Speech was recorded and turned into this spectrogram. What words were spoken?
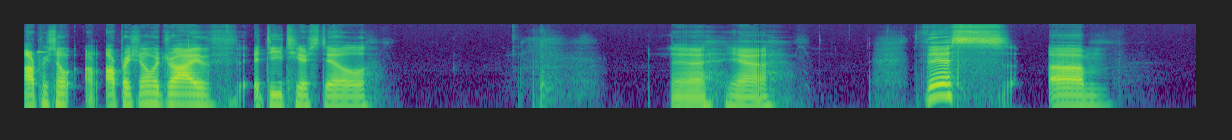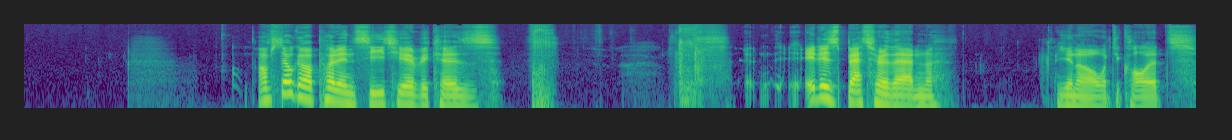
Operation Operation Overdrive, a D tier still. Uh, yeah. This, um, I'm still gonna put in C tier because it is better than, you know, what you call it,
